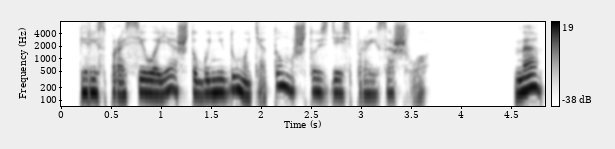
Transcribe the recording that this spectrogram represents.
— переспросила я, чтобы не думать о том, что здесь произошло. «Да,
